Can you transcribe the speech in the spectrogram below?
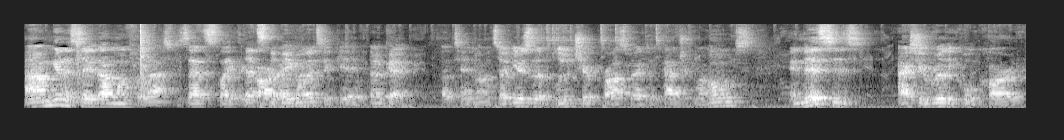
I'm gonna save that one for last because that's like the That's card the big I want one? to get Okay. a ten on. So here's the blue chip prospect of Patrick Mahomes, and this is actually a really cool card,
